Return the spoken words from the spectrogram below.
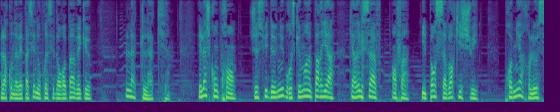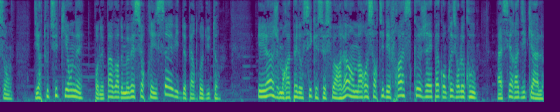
alors qu'on avait passé nos précédents repas avec eux la claque. Et là je comprends, je suis devenu brusquement un paria, car ils savent, enfin, ils pensent savoir qui je suis. Première leçon, dire tout de suite qui on est, pour ne pas avoir de mauvaises surprises, ça évite de perdre du temps. Et là, je me rappelle aussi que ce soir-là, on m'a ressorti des phrases que j'avais pas compris sur le coup, assez radicales.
